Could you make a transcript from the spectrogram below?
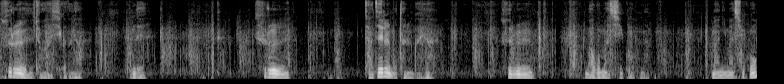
술을 좋아하시거든요. 근데 술을 자제를 못하는 거예요. 술을 마구 마시고 막 많이 마시고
